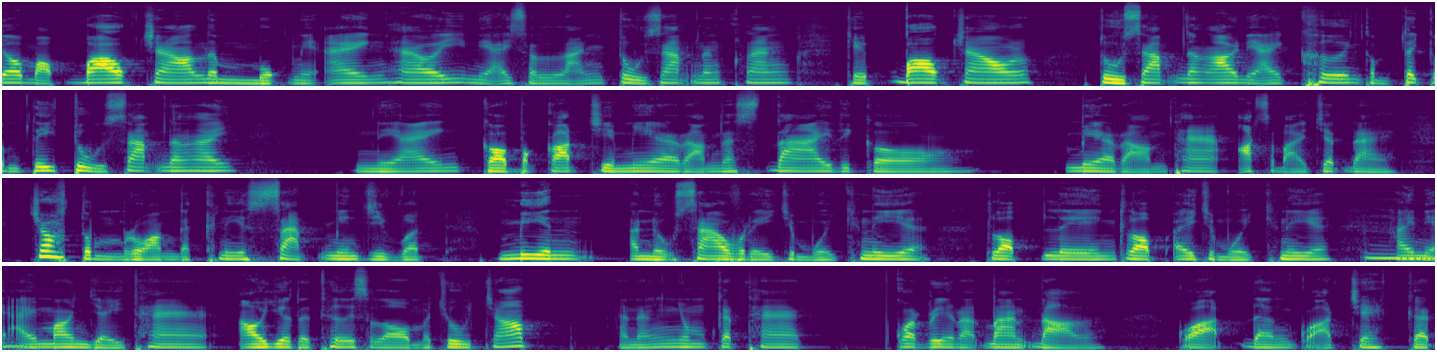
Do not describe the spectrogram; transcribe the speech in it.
យកមកបោកចោលនៅមុខអ្នកឯងហើយអ្នកឯងស្រឡាញ់ទូរស័ព្ទហ្នឹងខ្លាំងគេបោកចោលទូរស័ព្ទហ្នឹងឲ្យអ្នកឯងឃើញកំតិចកំទីទូរស័ព្ទហ្នឹងហើយអ្នកឯងក៏ប្រកាសជាមានអារម្មណ៍ថាស្ដាយឬក៏ មានអារម្មណ៍ថាអត់សប្បាយចិត្តដែរចុះទម្រាំតែគ្នាសัตว์មានជីវិត មានអនុស្សាវរីយ៍ជាមួយគ្នាធ្លាប់លេងធ្លាប់អីជាមួយគ្នាហើយអ្នកឯងមកនិយាយថាឲ្យយកទៅធ្វើស្លមកជូរចប់អាហ្នឹងខ្ញុំគិតថាគាត់រៀនអត់បានដល់គាត់អត់ដឹងគាត់អត់ចេះគិត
